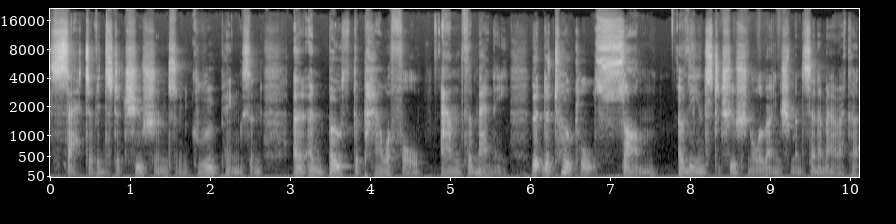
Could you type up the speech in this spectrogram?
set of institutions and groupings and, and, and both the powerful and the many, the, the total sum of the institutional arrangements in America.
